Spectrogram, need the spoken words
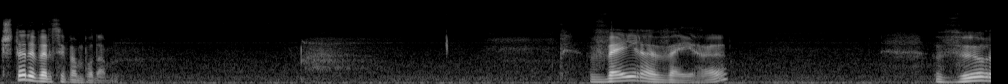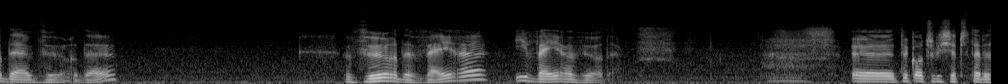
Cztery wersje Wam podam. Wäre, wäre würde, würde, würde, wäre i wäre, würde. E, tylko oczywiście cztery,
